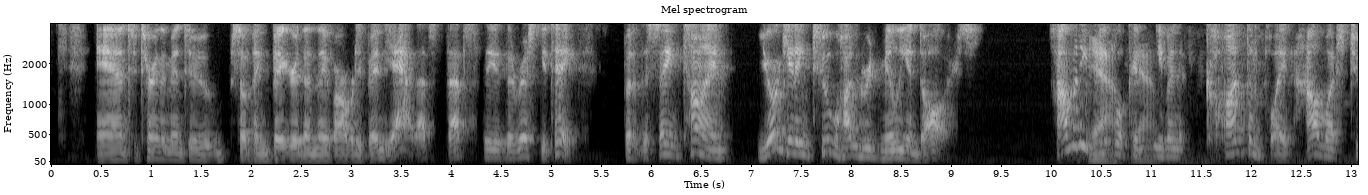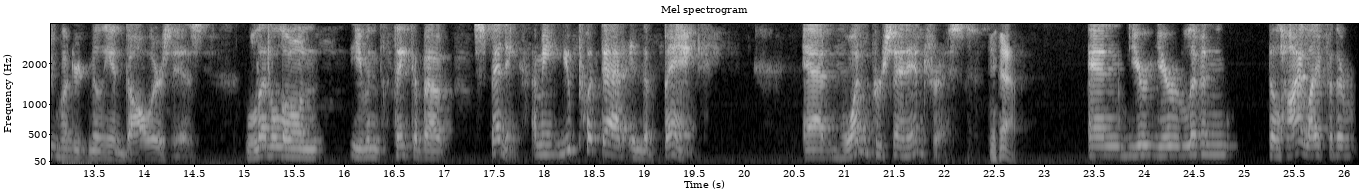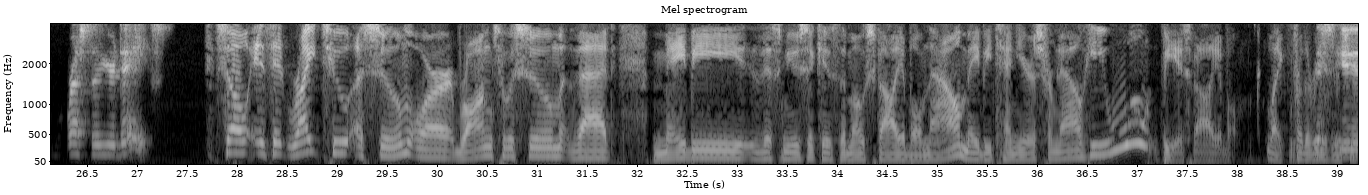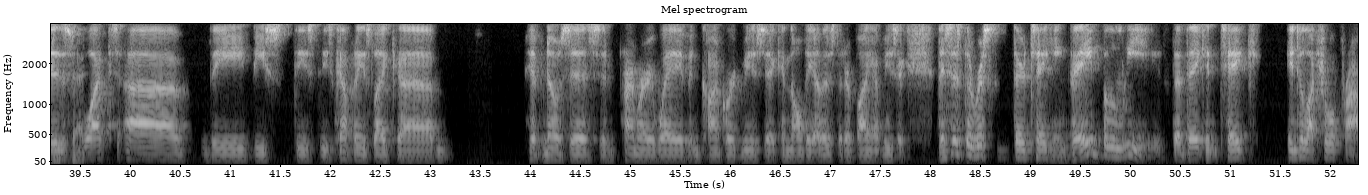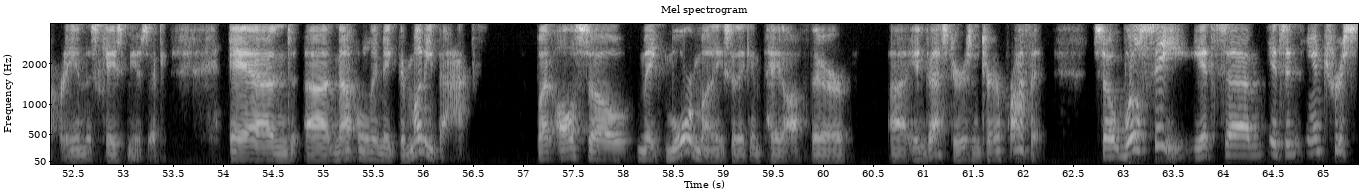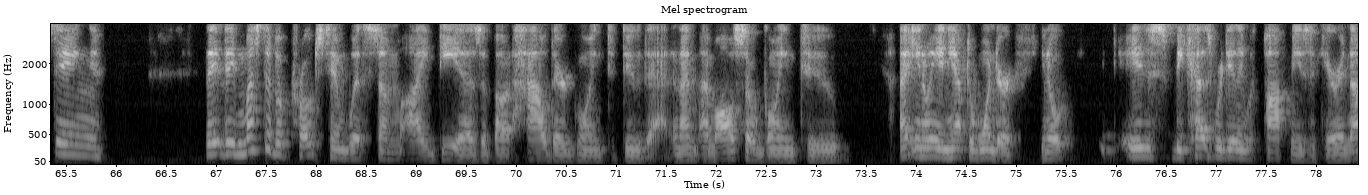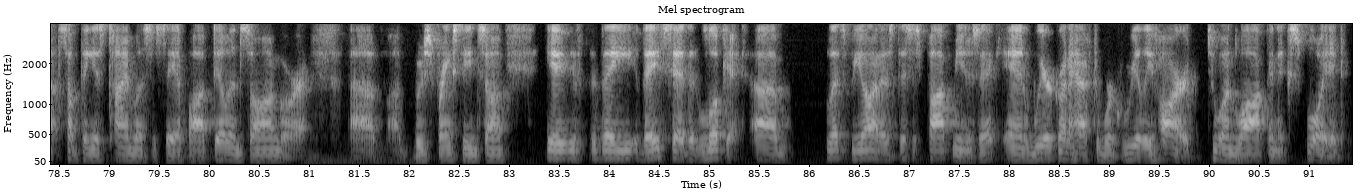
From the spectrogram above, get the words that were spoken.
and to turn them into something bigger than they've already been. Yeah that's that's the the risk you take. But at the same time you're getting 200 million dollars how many yeah, people can yeah. even contemplate how much $200 million is, let alone even think about spending? I mean, you put that in the bank at 1% interest. Yeah. And you're, you're living the high life for the rest of your days. So is it right to assume or wrong to assume that maybe this music is the most valuable now, maybe 10 years from now he won't be as valuable? Like for the reasons this is what uh, the these these these companies like uh, Hipgnosis and Primary Wave and Concord Music and all the others that are buying up music. This is the risk they're taking. They believe that they can take intellectual property, in this case, music, and uh, not only make their money back, but also make more money so they can pay off their uh, investors and turn a profit. So we'll see. It's um, it's an interesting they, they must have approached him with some ideas about how they're going to do that. And I'm, I'm also going to, you know, and you have to wonder, you know, is because we're dealing with pop music here and not something as timeless as say a Bob Dylan song or a, a Bruce Springsteen song. If they they said that, look it, um, let's be honest, this is pop music, and we're going to have to work really hard to unlock and exploit it.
